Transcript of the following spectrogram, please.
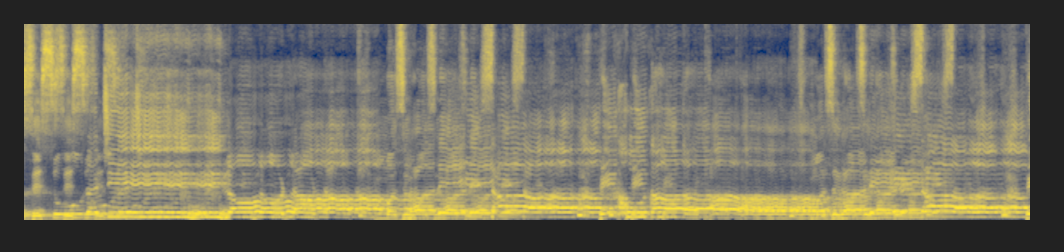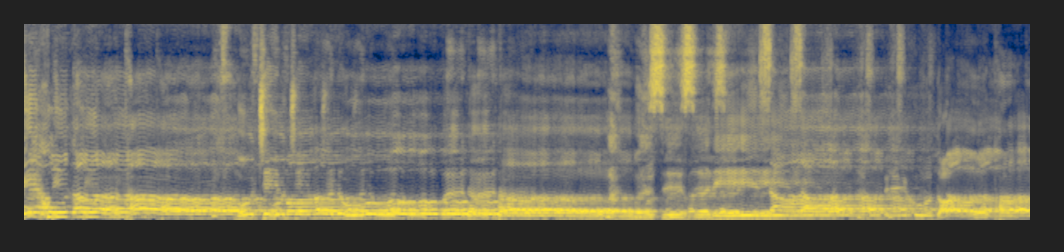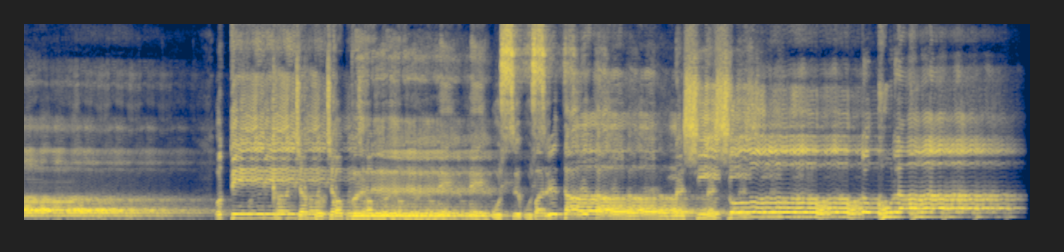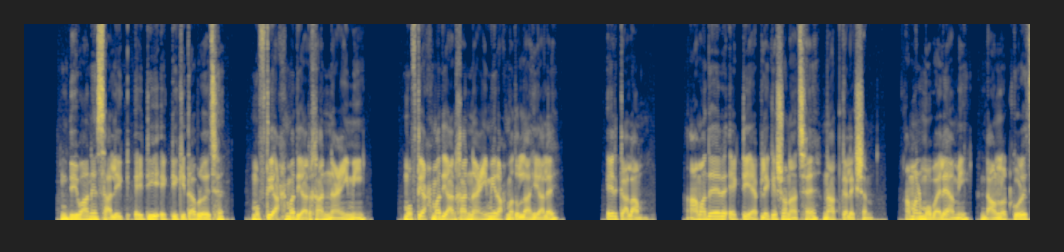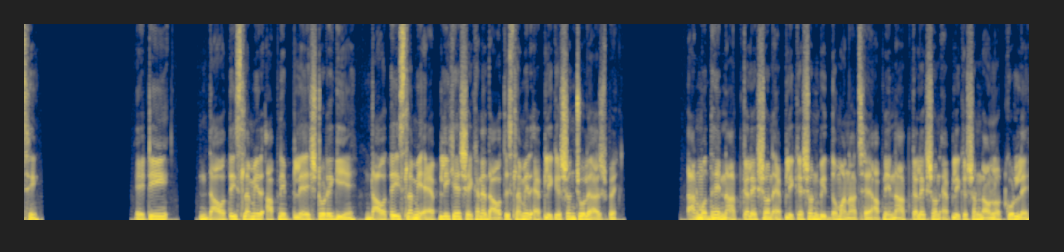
سے سورج لوٹا مذہب قبر اس پردہ نشی کو تو کھلا দিওয়ানে সালিক এটি একটি কিতাব রয়েছে মুফতি আহমদ ইয়ার খান নাইমি মুফতি আহমদ ইয়ার খান নাইমি রহমতুল্লাহ আলাই এর কালাম আমাদের একটি অ্যাপ্লিকেশন আছে নাত কালেকশন আমার মোবাইলে আমি ডাউনলোড করেছি এটি দাওয়াতে ইসলামের আপনি প্লে স্টোরে গিয়ে দাওয়াতে ইসলামী অ্যাপ লিখে সেখানে দাওয়াত ইসলামীর অ্যাপ্লিকেশন চলে আসবে। তার মধ্যে নাত কালেকশন অ্যাপ্লিকেশন বিদ্যমান আছে। আপনি নাত কালেকশন অ্যাপ্লিকেশন ডাউনলোড করলে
